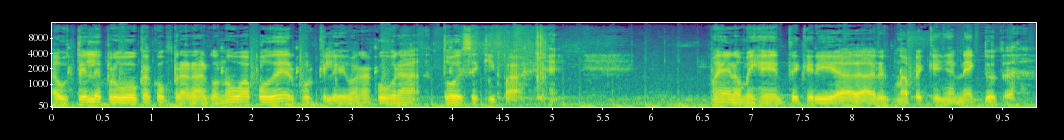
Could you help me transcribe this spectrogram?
a usted le provoca comprar algo, no va a poder porque le van a cobrar todo ese equipaje. Bueno, mi gente, quería dar una pequeña anécdota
